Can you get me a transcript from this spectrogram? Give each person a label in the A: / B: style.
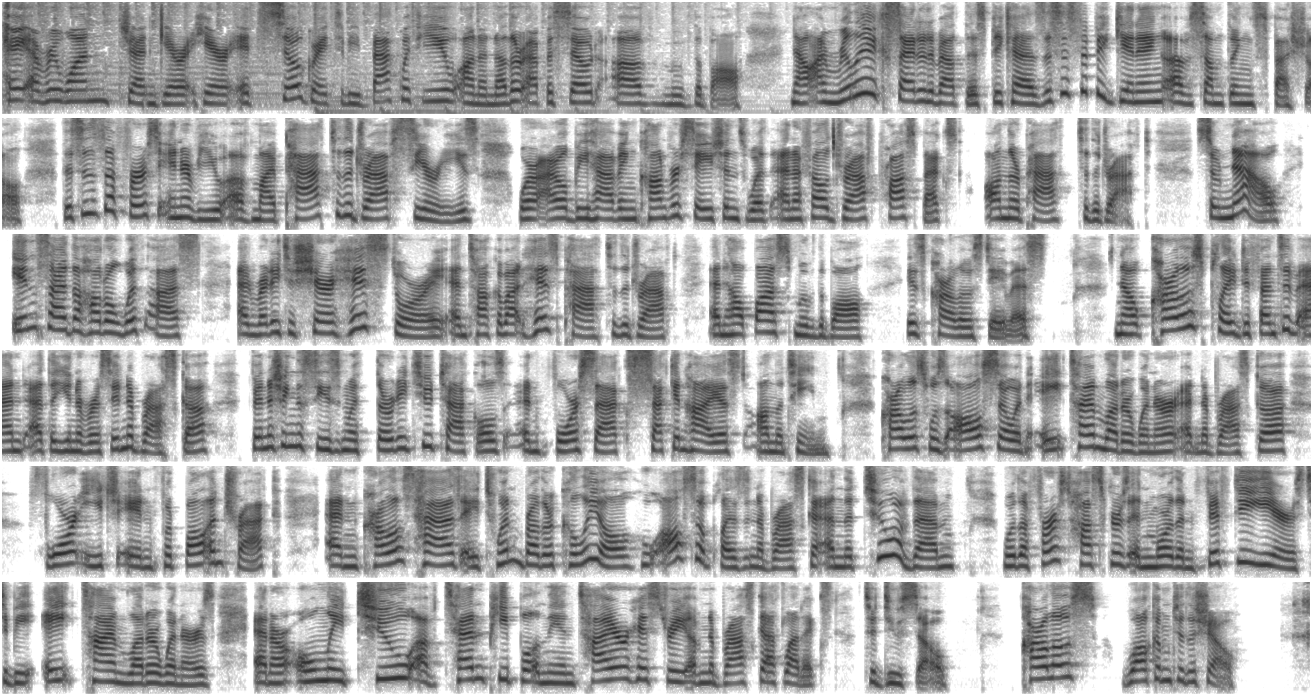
A: Hey everyone, Jen Garrett here. It's so great to be back with you on another episode of Move the Ball. Now, I'm really excited about this because this is the beginning of something special. This is the first interview of my Path to the Draft series, where I will be having conversations with NFL draft prospects on their path to the draft. So now, inside the huddle with us and ready to share his story and talk about his path to the draft and help us move the ball is Carlos Davis. Now, Carlos played defensive end at the University of Nebraska, finishing the season with 32 tackles and four sacks, second highest on the team. Carlos was also an eight time letter winner at Nebraska, four each in football and track. And Carlos has a twin brother, Khalil, who also plays in Nebraska. And the two of them were the first Huskers in more than 50 years to be eight time letter winners and are only two of 10 people in the entire history of Nebraska athletics to do so. Carlos, welcome to the show.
